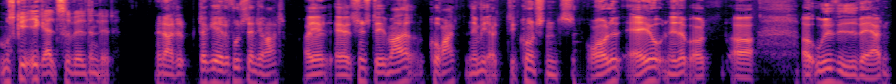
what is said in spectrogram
måske ikke altid vælge den lidt. Men nej, der giver jeg det fuldstændig ret. Og jeg, jeg synes, det er meget korrekt, nemlig at det kunstens rolle er jo netop at, at, at udvide verden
